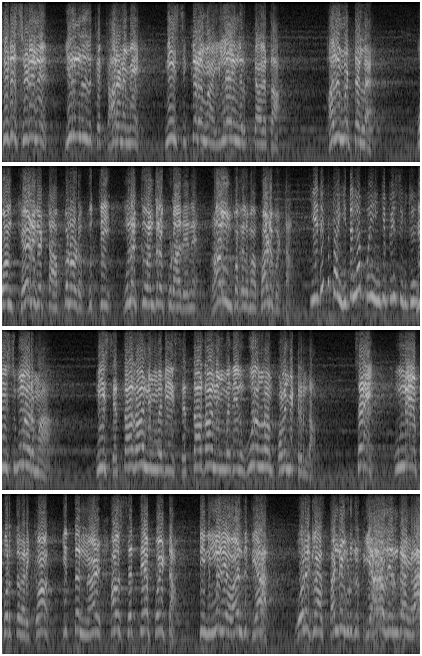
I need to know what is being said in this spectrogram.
சிடு சிடுன்னு இருந்ததுக்கு காரணமே நீ சிக்கனமா இல்லைங்கிறதுக்காகத்தான். அது மட்டும் இல்ல உன் கேடுகட்ட அப்பனோட புத்தி உனக்கு வந்துடக்கூடாதுன்னு ராவும் பகலுமா பாடுபட்டான் எதுக்குப்பா இதெல்லாம் போய் இங்க பேசிக்கிட்டு? நீ சும்மா இருமா. நீ செத்தாதான் நிம்மதி செத்தாதான் நிம்மதின்னு ஊரெல்லாம் புலம்பிட்டு இருந்தான். சரி உன்னைய பொறுத்த வரைக்கும் இத்தனை நாள் அவ செத்தே போயிட்டான் நீ நிம்மதியா வாழ்ந்துட்டியா? ஒரு கிளாஸ் தண்ணி குடுக்கறதுக்கு யாராவது இருந்தாங்களா?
